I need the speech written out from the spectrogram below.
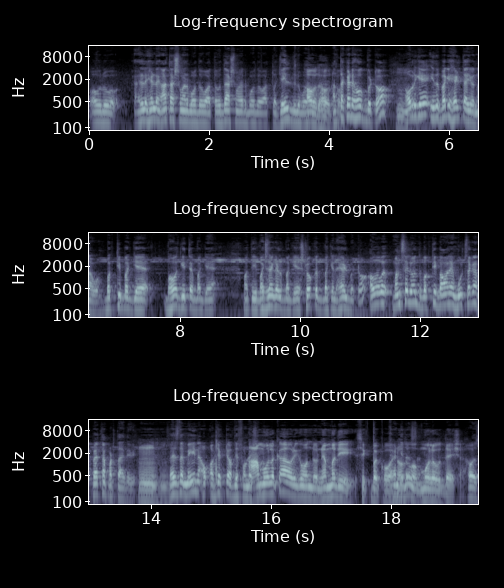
ಅವರು ಹೇಳಿ ಹೇಳಿ ಅನಾಥಾಶ್ರಮ ಇರ್ಬೋದು ಅಥವಾ ವೃದ್ಧಾಶ್ರಮ ಇರ್ಬೋದು ಅಥವಾ ಜೈಲ್ ಇರ್ಬೋದು ಅಂತ ಕಡೆ ಹೋಗ್ಬಿಟ್ಟು ಅವರಿಗೆ ಇದ್ರ ಬಗ್ಗೆ ಹೇಳ್ತಾ ಇದೀವಿ ನಾವು. ಭಕ್ತಿ ಬಗ್ಗೆ ಭಗವದ್ಗೀತೆ ಬಗ್ಗೆ ಮತ್ತು ಈ ಭಜನೆಗಳ ಬಗ್ಗೆ ಶ್ಲೋಕದ ಬಗ್ಗೆ ಎಲ್ಲ ಹೇಳ್ಬಿಟ್ಟು ಅವ ಮನಸ್ಸಲ್ಲಿ ಒಂದು ಭಕ್ತಿ ಭಾವನೆ ಮೂಡಿಸೋಕೆ ಪ್ರಯತ್ನ ಪಡ್ತಾ ಇದ್ದೀವಿ. ಹ್ಮ್ that is the main objective of the foundation ಆ ಮೂಲಕ ಅವರಿಗೆ ಒಂದು ನೆಮ್ಮದಿ ಸಿಗಬೇಕು ಅನ್ನೋದು ಮೂಲ ಉದ್ದೇಶ. ಹೌದು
